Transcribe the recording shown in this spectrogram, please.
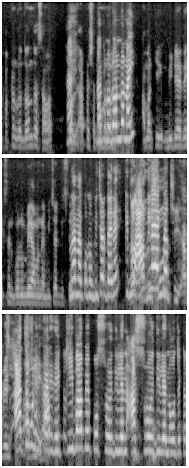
আপনার কোনো দ্বন্দ্ব আছে আমার? হ্যাঁ? আপনার সাথে না কোনো কোনো- নাই। আমার কি মিডিয়ায় দেখছেন? কোন মেয়ে আমার বিচার দিচ্ছে না না কোনো বিচার দেয় নাই। কিন্তু আপনি একটা আচ্ছা বলি আমি- কীভাবে প্রশ্রয় দিলেন আশ্রয় দিলেন? ও যে একটা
